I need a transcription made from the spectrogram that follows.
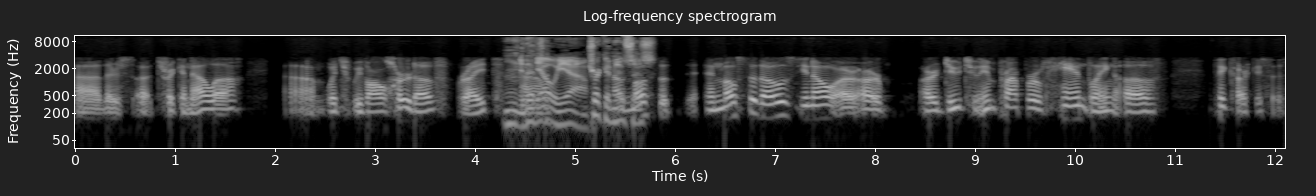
Uh, there's uh, Trichinella, um, which we've all heard of, right? Um, oh, yeah. and Trichinosis. most of, and most of those, you know, are, are are due to improper handling of pig carcasses.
